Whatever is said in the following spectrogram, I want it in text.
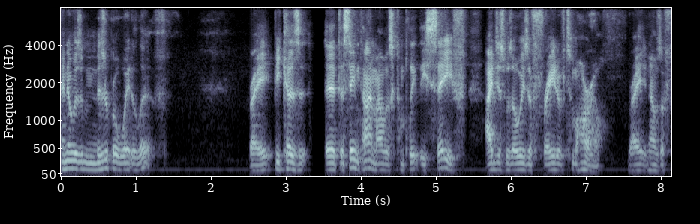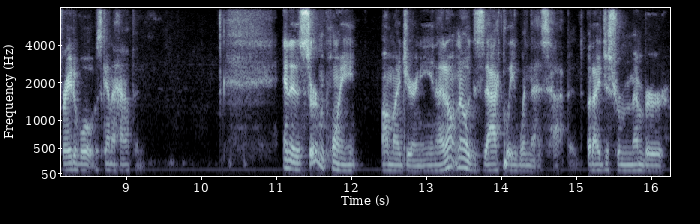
And it was a miserable way to live right? Because at the same time i was completely safe. I just was always afraid of tomorrow right? And i was afraid of what was going to happen. And at a certain point on my journey and i don't know exactly when this happened but i just remember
